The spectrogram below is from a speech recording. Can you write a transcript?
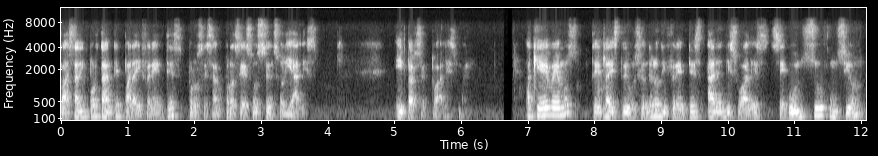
va, a estar importante para diferentes procesos sensoriales y perceptuales. Aquí vemos entonces, la distribución de los diferentes áreas visuales según su función.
